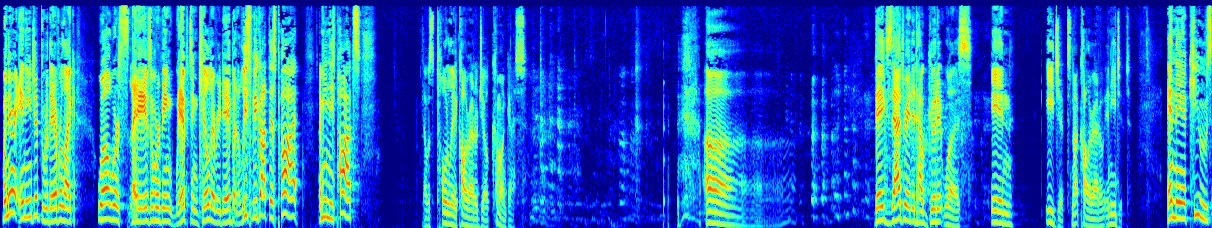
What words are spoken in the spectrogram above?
When they were in Egypt, were they ever like, well, we're slaves and we're being whipped and killed every day, but at least we got this pot. I mean, these pots. That was totally a Colorado joke. Come on, guys. uh, they exaggerated how good it was in Egypt, not Colorado, in Egypt and they accuse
